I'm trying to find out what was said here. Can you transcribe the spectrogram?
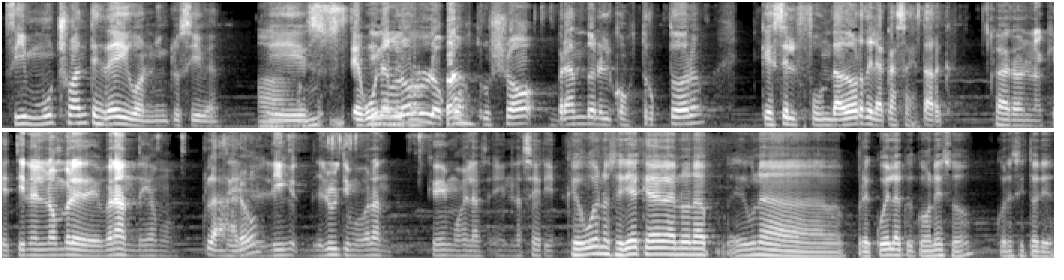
sí, mucho antes de Aegon inclusive. Ah, Eh, según el lore lo construyó Brandon el Constructor, que es el fundador de la casa Stark. Claro, que tiene el nombre de Brand, digamos. Claro. Del, del último Brand que vimos en la, en la serie. Qué bueno sería que hagan una, eh, una precuela con eso, con esa historia.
